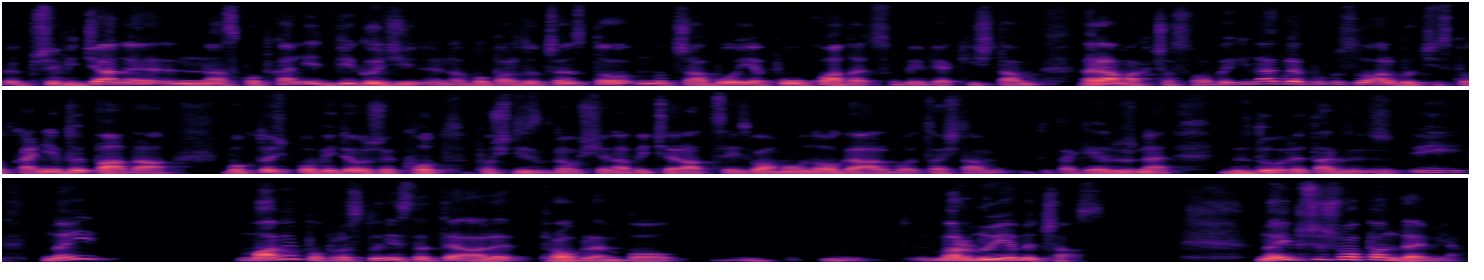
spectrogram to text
e, przewidziane na spotkanie dwie godziny, no bo bardzo często no, trzeba było je poukładać sobie w jakichś tam ramach czasowych i nagle po prostu albo ci spotkanie wypada, bo ktoś powiedział, że kot poślizgnął się na wycieradce i złamał nogę, albo coś tam, takie różne bzdury. Tak, i, no i mamy po prostu niestety, ale problem, bo mm, marnujemy czas. No i przyszła pandemia.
